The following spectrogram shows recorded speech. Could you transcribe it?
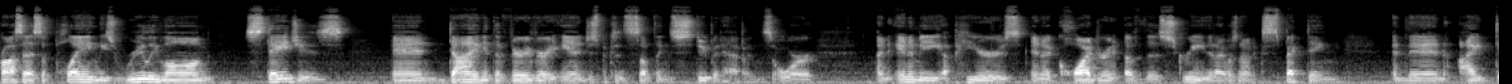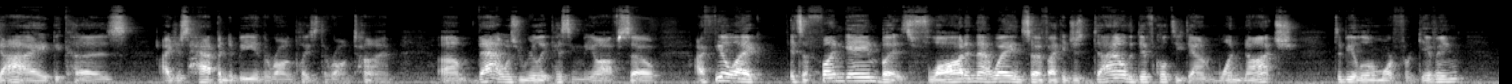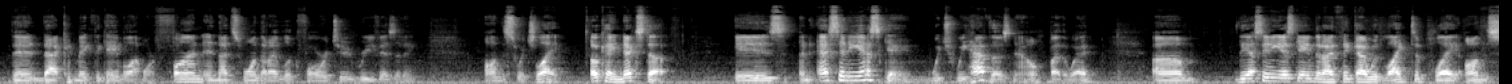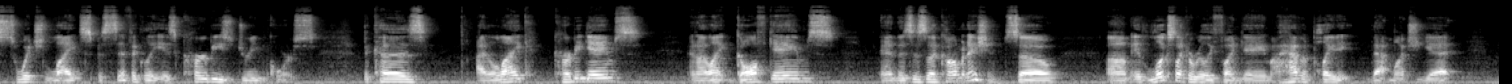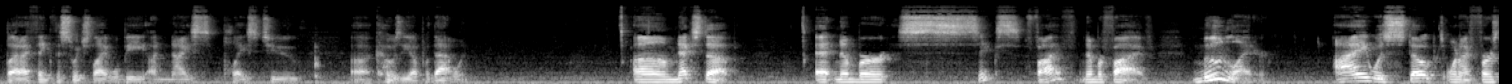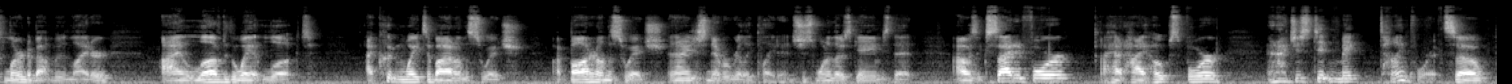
process of playing these really long stages and dying at the very very end just because something stupid happens or an enemy appears in a quadrant of the screen that I was not expecting and then I die because I just happened to be in the wrong place at the wrong time. Um, that was really pissing me off. So I feel like it's a fun game, but it's flawed in that way. And so if I could just dial the difficulty down one notch to be a little more forgiving, then that could make the game a lot more fun. And that's one that I look forward to revisiting on the Switch Lite. Okay, next up is an SNES game, which we have those now, by the way. Um, the SNES game that I think I would like to play on the Switch Lite specifically is Kirby's Dream Course because I like Kirby games and I like golf games, and this is a combination. So um, it looks like a really fun game. I haven't played it that much yet, but I think the Switch Lite will be a nice place to uh, cozy up with that one. Um, next up, at number six, five, number five, Moonlighter. I was stoked when I first learned about Moonlighter. I loved the way it looked. I couldn't wait to buy it on the Switch. I bought it on the Switch, and I just never really played it. It's just one of those games that I was excited for, I had high hopes for, and I just didn't make time for it. So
